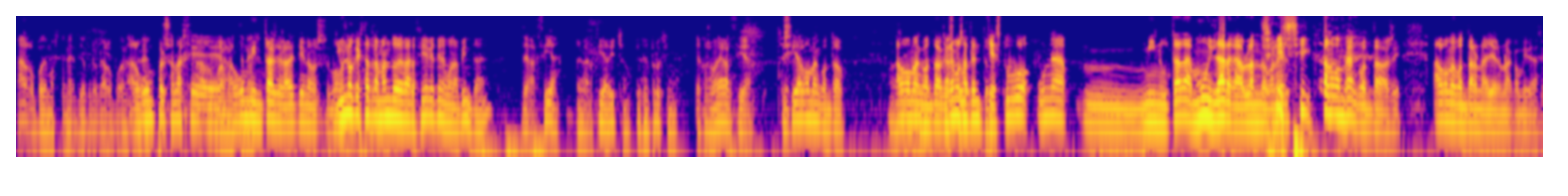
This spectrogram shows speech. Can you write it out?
algo podemos tener, yo creo que algo podemos algún tener. personaje, Algo podemos algún tener. vintage del Atlético nos... Y uno que está tramando de García que tiene buena pinta, ¿eh? De García, De García, dicho, que es el próximo. de José María García. Sí. Sí, algo me han contado. Así Algo me han contado. Que Estaremos estuvo, atentos. que estuvo una mm, minutada muy larga hablando con Sí, él. sí. Algo me han contado, sí. Algo me contaron ayer en una comida, sí.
